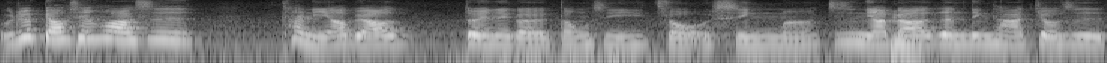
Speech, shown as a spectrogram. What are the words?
我觉得标签化是看你要不要对那个东西走心吗？就是你要不要认定它就是、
